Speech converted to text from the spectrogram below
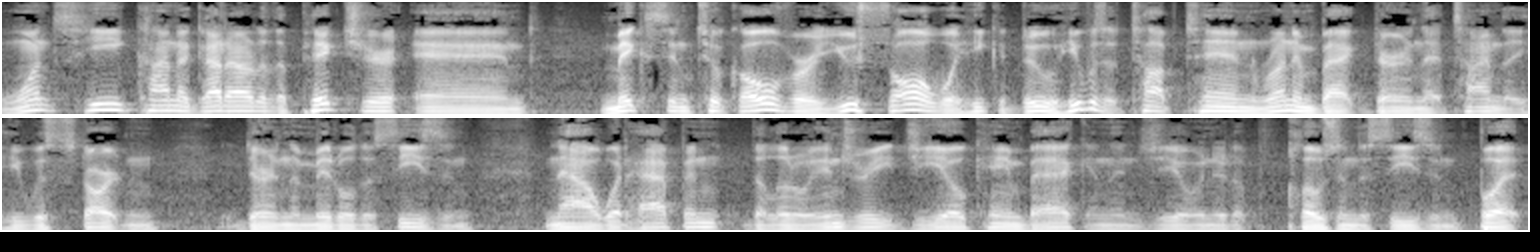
Once he kind of got out of the picture and Mixon took over, you saw what he could do. He was a top 10 running back during that time that he was starting during the middle of the season. Now, what happened? The little injury, Gio came back, and then Gio ended up closing the season. But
